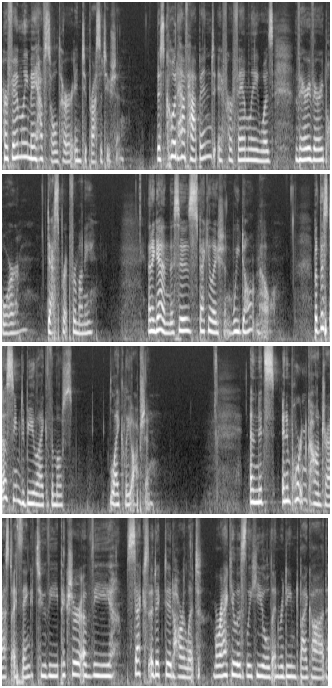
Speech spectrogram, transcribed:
her family may have sold her into prostitution. This could have happened if her family was very, very poor desperate for money. And again, this is speculation. We don't know. But this does seem to be like the most likely option. And it's an important contrast, I think, to the picture of the sex addicted harlot, miraculously healed and redeemed by God,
